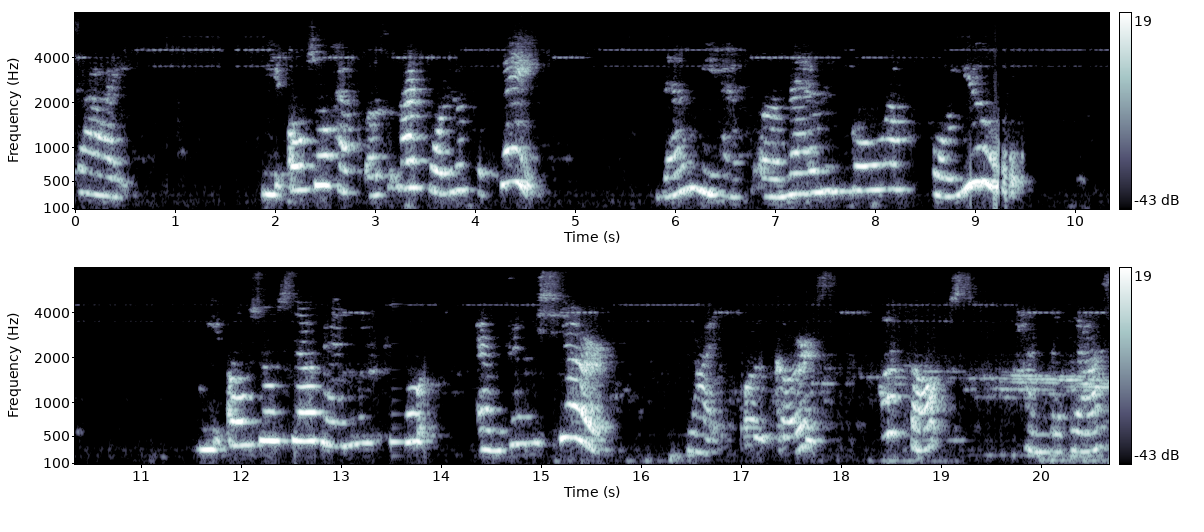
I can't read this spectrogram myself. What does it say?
sky. We also have a slide for you to play. Then we have a merry-go-round for you. Also sell many food and drinks here, like burgers, hot dogs, hundred glass,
